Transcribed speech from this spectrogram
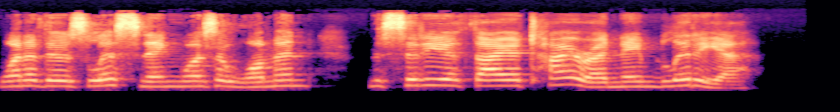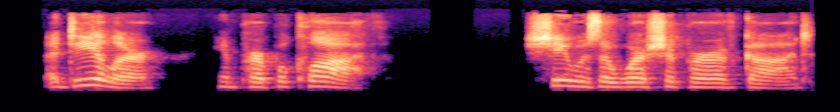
One of those listening was a woman from the city of Thyatira named Lydia, a dealer in purple cloth. She was a worshiper of God.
